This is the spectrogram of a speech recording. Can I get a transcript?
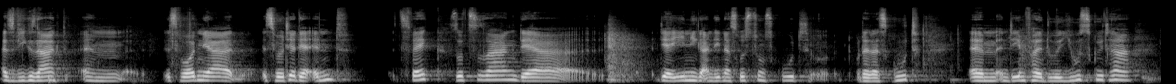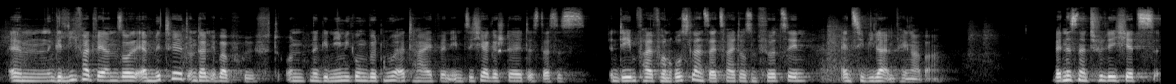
Also wie gesagt, ähm, es wurden ja, es wird ja der Endzweck sozusagen der derjenige, an den das Rüstungsgut oder das Gut, ähm, in dem Fall Dual-Use-Güter, ähm, geliefert werden soll, ermittelt und dann überprüft. Und eine Genehmigung wird nur erteilt, wenn eben sichergestellt ist, dass es in dem Fall von Russland seit 2014 ein ziviler Empfänger war. Wenn es natürlich jetzt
